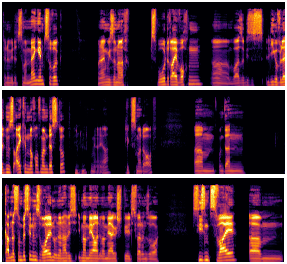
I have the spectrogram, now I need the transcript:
Bin dann wieder zu meinem Main-Game zurück und irgendwie so nach zwei, drei Wochen äh, war so dieses League of Legends Icon noch auf meinem Desktop. Mhm. Ja, ja, klickst mal drauf. Ähm, und dann kam das so ein bisschen ins Rollen und dann habe ich immer mehr und immer mehr gespielt. Ich war dann so Season 2 ähm,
